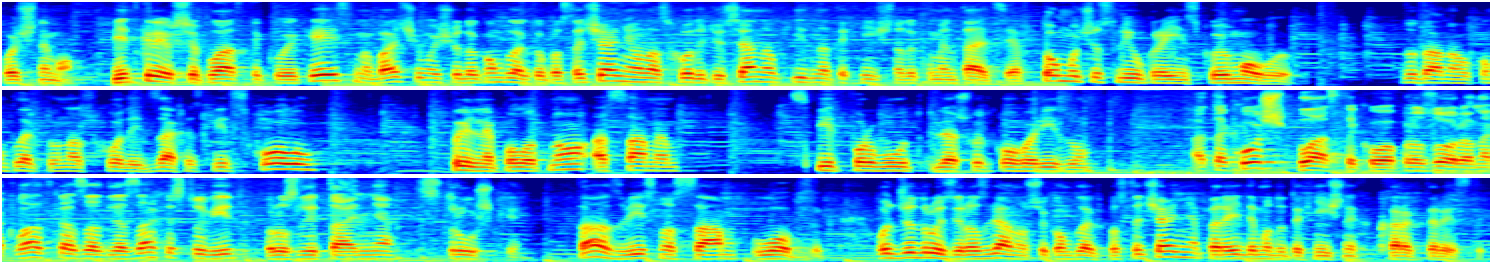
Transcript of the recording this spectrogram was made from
почнемо. Відкривши пластиковий кейс, ми бачимо, що до комплекту постачання у нас входить уся необхідна технічна документація, в тому числі українською мовою. До даного комплекту у нас входить захист від сколу, пильне полотно, а саме for Wood для швидкого різу. А також пластикова прозора накладка для захисту від розлітання стружки. Та, звісно, сам лобзик. Отже, друзі, розглянувши комплект постачання, перейдемо до технічних характеристик.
